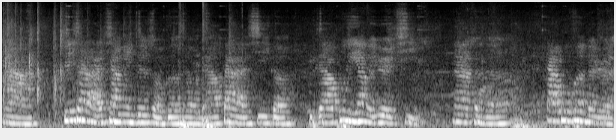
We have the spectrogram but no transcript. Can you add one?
那接下来下面这首歌呢，我们要带来是一个比较不一样的乐器。那可能大部分的人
